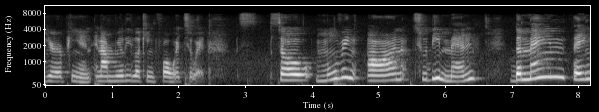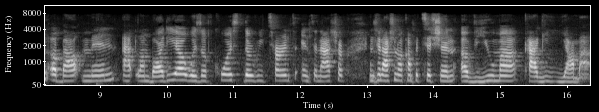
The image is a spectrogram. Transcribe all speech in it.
European, and I'm really looking forward to it. So, moving on to the men, the main thing about men at Lombardia was, of course, the return to international international competition of Yuma Kagiyama.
